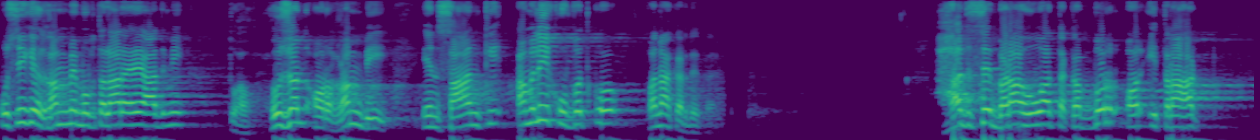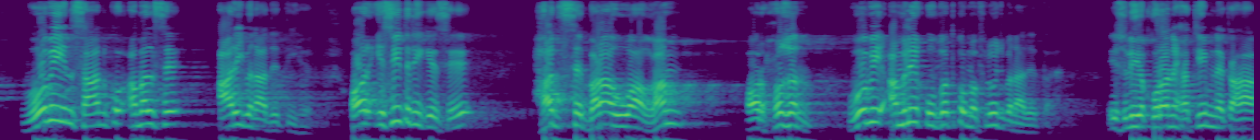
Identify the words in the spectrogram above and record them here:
اسی کے غم میں مبتلا رہے آدمی، تو حزن اور غم بھی انسان کی عملی قوت کو فنا کر دیتا ہے۔ حد سے بڑا ہوا تکبر اور اطراہٹ وہ بھی انسان کو عمل سے آری بنا دیتی ہے۔ اور اسی طریقے سے حد سے بڑا ہوا غم اور حزن وہ بھی عملی قوت کو مفلوج بنا دیتا ہے۔ اس لیے قرآن حکیم نے کہا،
